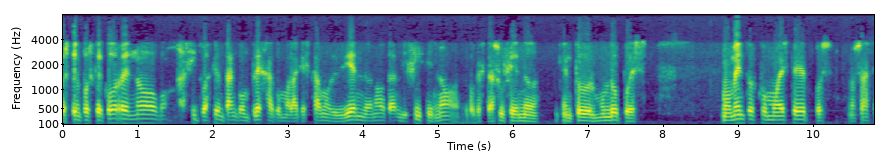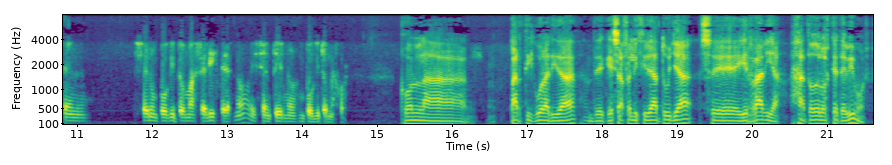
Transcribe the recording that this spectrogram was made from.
los tiempos que corren, ¿no? Una situación tan compleja como la que estamos viviendo, ¿no? Tan difícil, ¿no? Lo que está sucediendo en todo el mundo, pues momentos como este, pues nos hacen ser un poquito más felices, ¿no? Y sentirnos un poquito mejor. Con la particularidad de que esa felicidad tuya se irradia a todos los que te vimos.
